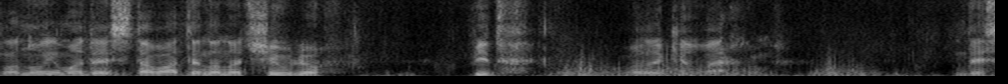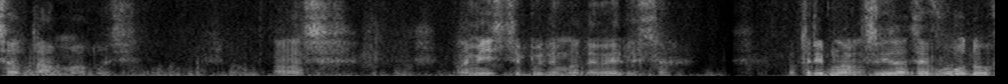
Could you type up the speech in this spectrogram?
Плануємо десь ставати на ночівлю під великим верхом. Десь отам, мабуть. Зараз на місці будемо дивитися. Потрібно розвідати воду,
